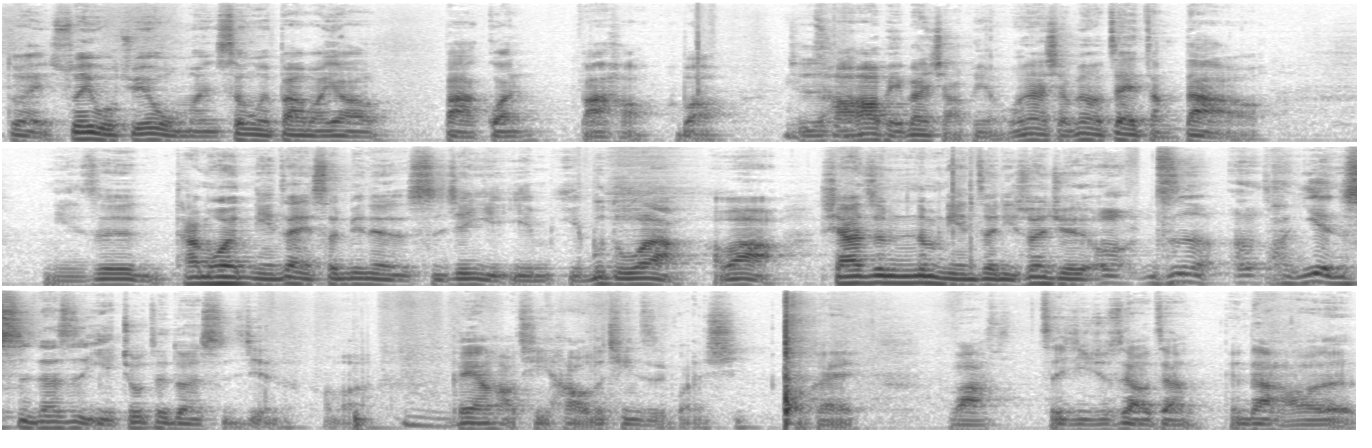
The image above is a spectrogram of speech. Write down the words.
对，所以我觉得我们身为爸妈要把关把好，好不好？就是好好陪伴小朋友。我想小朋友再长大哦。你这他们会黏在你身边的时间也也也不多啦，好不好？现在这么那么黏着你，虽然觉得哦，这呃很厌世，但是也就这段时间了，好吗？嗯培养好亲好的亲子关系，OK，好吧？这集就是要这样跟大家好好的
